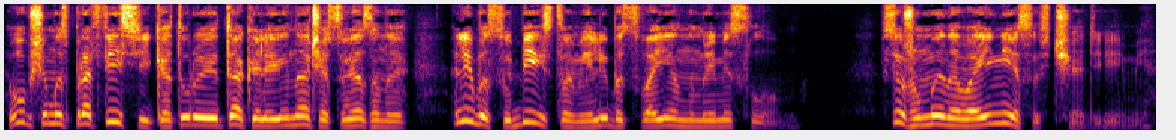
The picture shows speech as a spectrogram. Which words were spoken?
в общем, из профессий, которые так или иначе связаны либо с убийствами, либо с военным ремеслом. Все же мы на войне со счадиями,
